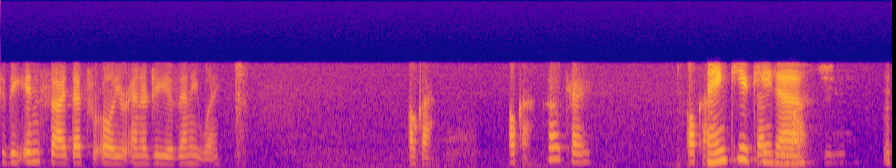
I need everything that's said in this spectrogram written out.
to the inside. That's where all your energy is anyway. Okay. Okay. Okay. Okay. Thank you, Thank you Keita.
